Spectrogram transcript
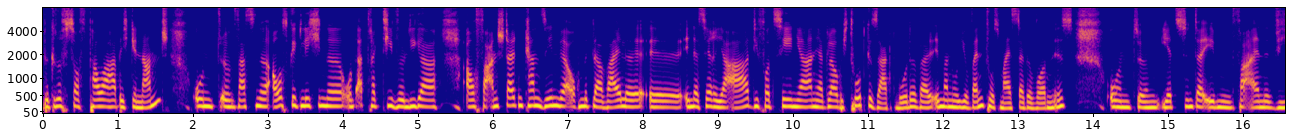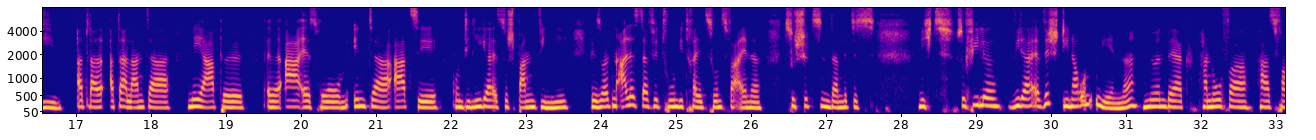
Begriff Soft Power habe ich genannt und äh, was eine ausgeglichene und attraktive Liga auch veranstalten kann, sehen wir auch mittlerweile äh, in der Serie A, die vor zehn Jahren ja, glaube ich, totgesagt wurde, weil immer nur Juventus Meister geworden ist. Und ähm, jetzt sind da eben Vereine wie Atla Atalanta, Neapel, äh, AS Rom, Inter, AC und die Liga ist so spannend wie nie. Wir sollten alles dafür tun, die Traditionsvereine zu schützen, damit es nicht so viele wieder erwischt, die nach unten gehen. Ne? Nürnberg, Hannover, HSV,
